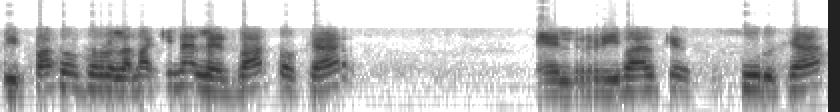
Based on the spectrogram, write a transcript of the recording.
si pasan sobre la máquina, les va a tocar el rival que surja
